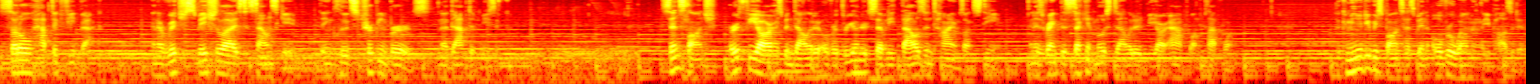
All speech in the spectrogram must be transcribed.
subtle haptic feedback, and a rich spatialized soundscape that includes chirping birds and adaptive music. Since launch, EarthVR has been downloaded over 370,000 times on Steam and is ranked the second most downloaded VR app on the platform. The community response has been overwhelmingly positive.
